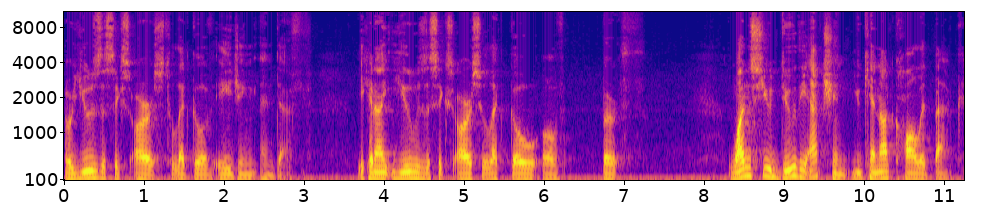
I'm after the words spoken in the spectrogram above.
or use the six R's to let go of aging and death. You cannot use the six R's to let go of birth. Once you do the action, you cannot call it back.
